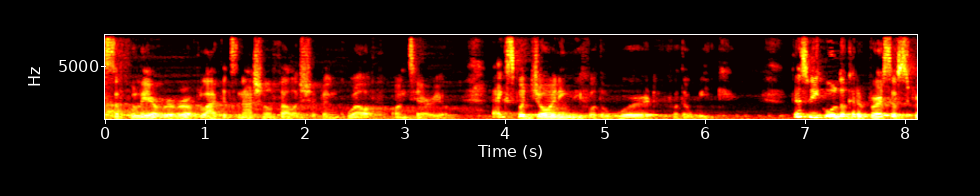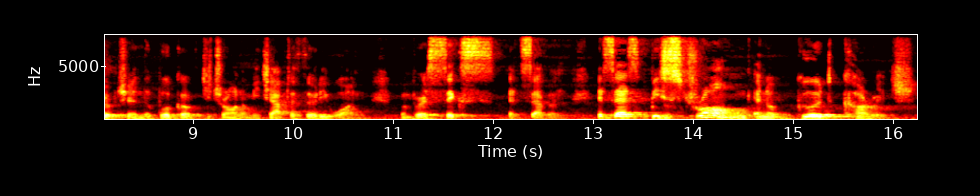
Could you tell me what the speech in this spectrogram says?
Pastor of River of Life International Fellowship in Guelph, Ontario. Thanks for joining me for the Word for the Week. This week we'll look at a verse of Scripture in the book of Deuteronomy, chapter 31, from verse 6 and 7. It says, Be strong and of good courage.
